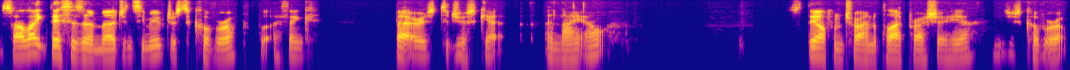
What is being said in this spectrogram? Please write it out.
so I like this as an emergency move just to cover up, but I think better is to just get a knight out. So they often try and apply pressure here. You just cover up.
